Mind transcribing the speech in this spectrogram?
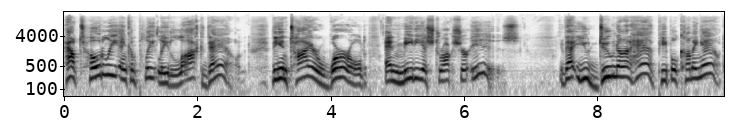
how totally and completely locked down the entire world and media structure is. That you do not have people coming out.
